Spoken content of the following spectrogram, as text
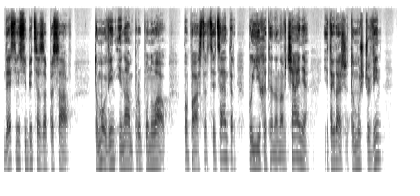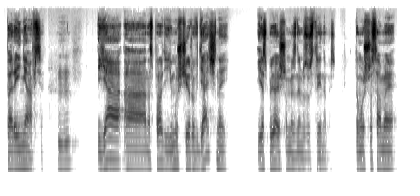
десь він собі це записав. Тому він і нам пропонував попасти в цей центр, поїхати на навчання і так далі, тому що він перейнявся. Угу. Я а, насправді йому щиро вдячний, і я сподіваюся, що ми з ним зустрінемось. Тому що саме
